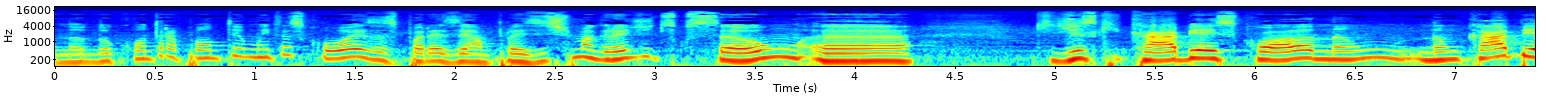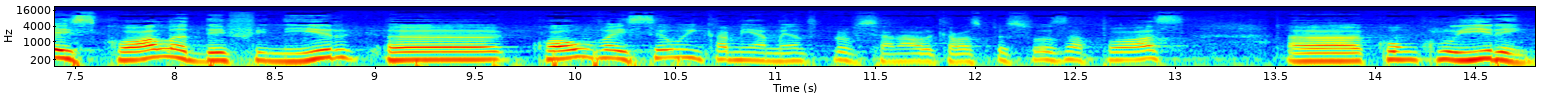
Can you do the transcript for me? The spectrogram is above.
no, no contraponto tem muitas coisas. Por exemplo, existe uma grande discussão ah, que diz que cabe à escola, não, não cabe à escola definir ah, qual vai ser o encaminhamento profissional daquelas pessoas após ah, concluírem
